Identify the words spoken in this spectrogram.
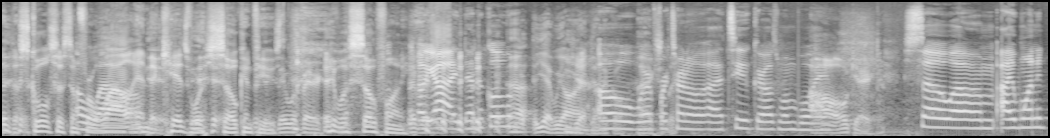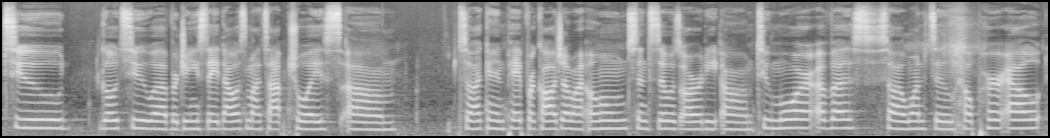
in the school system Oh, for a wow. while, and the kids were so confused. They were very It was so funny. oh, yeah, identical. Uh, yeah, we are. Yeah. identical, Oh, we're actually. fraternal, uh, two girls, one boy. Oh, okay. So um, I wanted to go to uh, Virginia State. That was my top choice. Um, so I can pay for college on my own since there was already um, two more of us. So I wanted to help her out.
